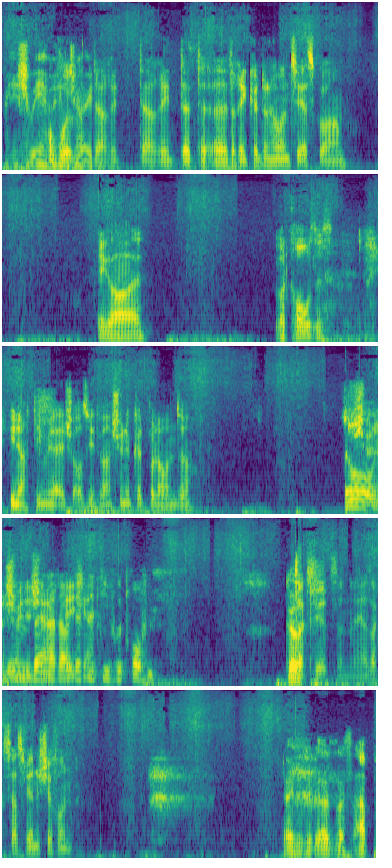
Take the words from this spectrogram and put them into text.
Eine schwere Obwohl, Entscheidung. der, Re- der, Re- der, der, äh, der Reh könnte einen hohen CS-Score haben. Egal. Was Großes. Je nachdem, wie der Elch aussieht, war. Schöne Köttbullar und so. So, Schöne den hat er definitiv getroffen. Gut. Sagst du jetzt dann? Nachher sagst du, hast du nicht gefunden. Da ist jetzt wieder irgendwas ab.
